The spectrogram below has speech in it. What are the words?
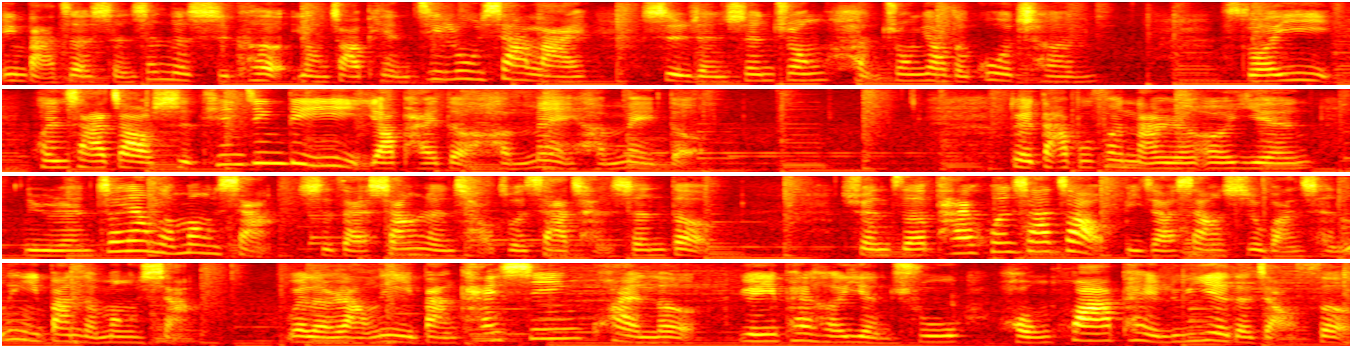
并把这神圣的时刻用照片记录下来，是人生中很重要的过程。所以，婚纱照是天经地义要拍得很美很美的。对大部分男人而言，女人这样的梦想是在商人炒作下产生的。选择拍婚纱照，比较像是完成另一半的梦想。为了让另一半开心快乐，愿意配合演出红花配绿叶的角色。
